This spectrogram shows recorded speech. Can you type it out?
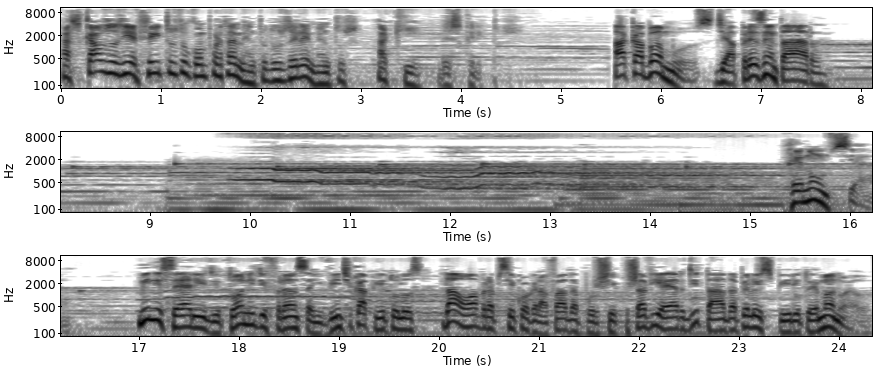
as causas e efeitos do comportamento dos elementos aqui descritos. Acabamos de apresentar. Renúncia. Minissérie de Tony de França em 20 capítulos da obra psicografada por Chico Xavier, ditada pelo Espírito Emmanuel.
